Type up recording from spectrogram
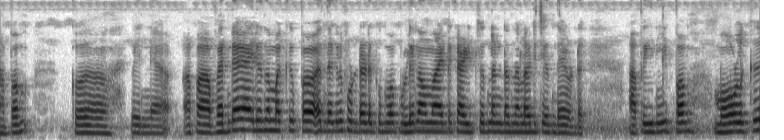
അപ്പം പിന്നെ അപ്പോൾ അവന്റെ കാര്യം നമുക്കിപ്പോൾ എന്തെങ്കിലും ഫുഡ് എടുക്കുമ്പോൾ പുള്ളി നന്നായിട്ട് കഴിക്കുന്നുണ്ടെന്നുള്ള ഒരു ചിന്തയുണ്ട്. അപ്പോൾ ഇനിയിപ്പം മോൾക്ക്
